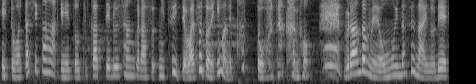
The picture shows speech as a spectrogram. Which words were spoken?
えっと、私が、えっと、使ってるサングラスについては、ちょっとね、今ね、パッと、なんかの、ブランド名を思い出せないので、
